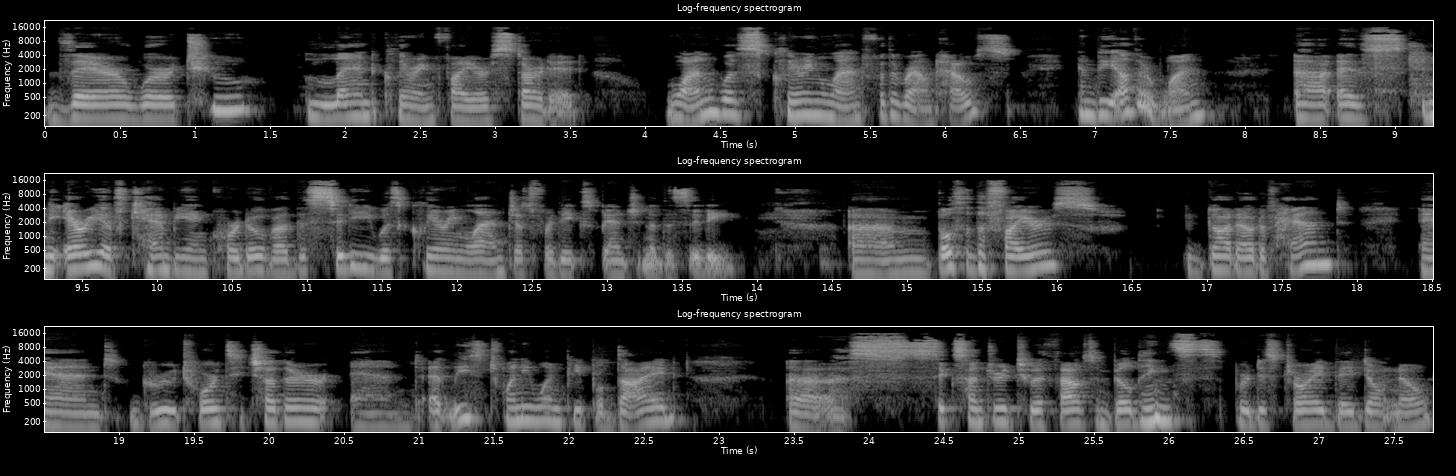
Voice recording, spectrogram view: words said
there were two land clearing fires started. One was clearing land for the roundhouse, and the other one uh, as in the area of Cambie and Cordova, the city was clearing land just for the expansion of the city. Um, both of the fires got out of hand and grew towards each other, and at least 21 people died. Uh, 600 to 1,000 buildings were destroyed. They don't know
